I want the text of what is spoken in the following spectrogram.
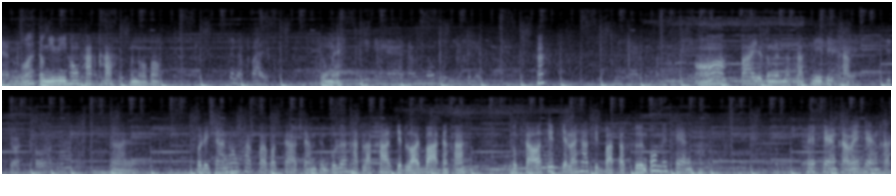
ร์มีโอ้ยตรงนี้มีห้องพักค่ะ คุณหนูบอกก็หนักไปตรงไหนมีแอร์ทำน้ำอุ่น อุ่นอ๋อ ป้ายอยู่ตรงนั้นนะคะมีที่พักที่จอดเขาอะใช่บริการห้องพักปรับอากาศจันทร์ถึงพฤหัสราคา 700 บาทนะคะศุกร์เสาร์อาทิตย์ 750 บาทต่อคืน โอ้ ไม่แพงค่ะ ไม่แพงค่ะ ไม่แพงค่ะ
